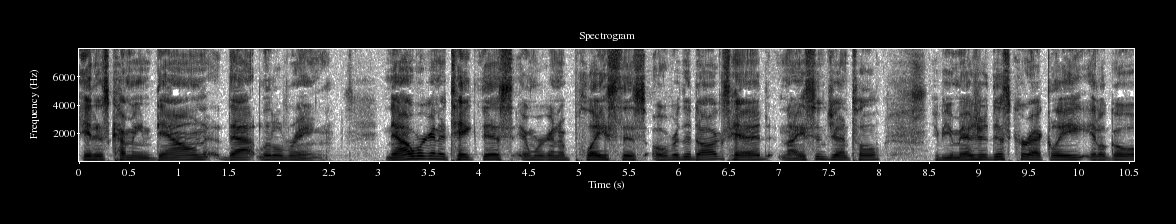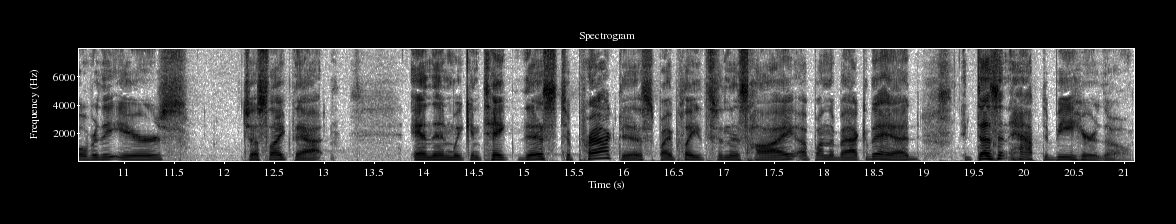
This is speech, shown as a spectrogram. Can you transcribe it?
it is coming down that little ring. Now we're going to take this and we're going to place this over the dog's head, nice and gentle. If you measured this correctly, it'll go over the ears, just like that. And then we can take this to practice by placing this high up on the back of the head. It doesn't have to be here though.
